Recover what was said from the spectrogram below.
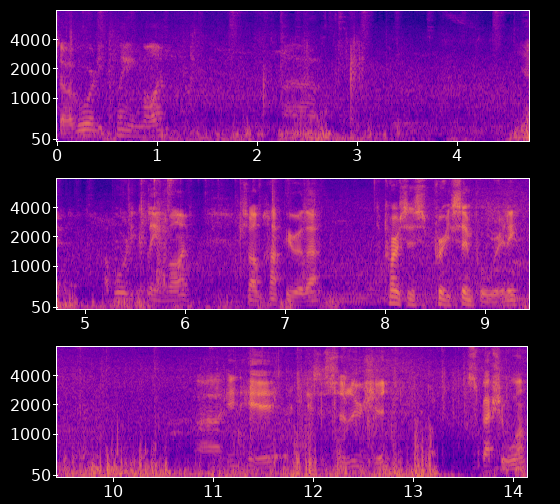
So I've already cleaned mine. Um, yeah, I've already cleaned mine, so I'm happy with that. The process is pretty simple, really. Uh, in here is a solution special one.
